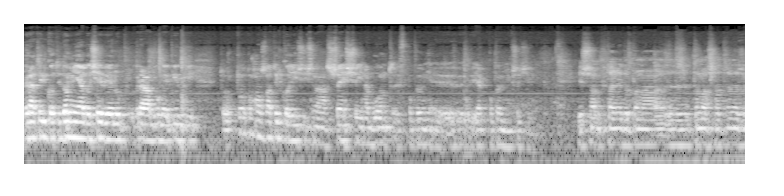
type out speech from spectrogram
Gra tylko ty do mnie, ja do ciebie lub gra długiej piłki. To, to, to można tylko liczyć na szczęście i na błąd, w popełnie, jak popełni przeciwnik. Jeszcze mam pytanie do pana y, Tomasza, trenerze.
